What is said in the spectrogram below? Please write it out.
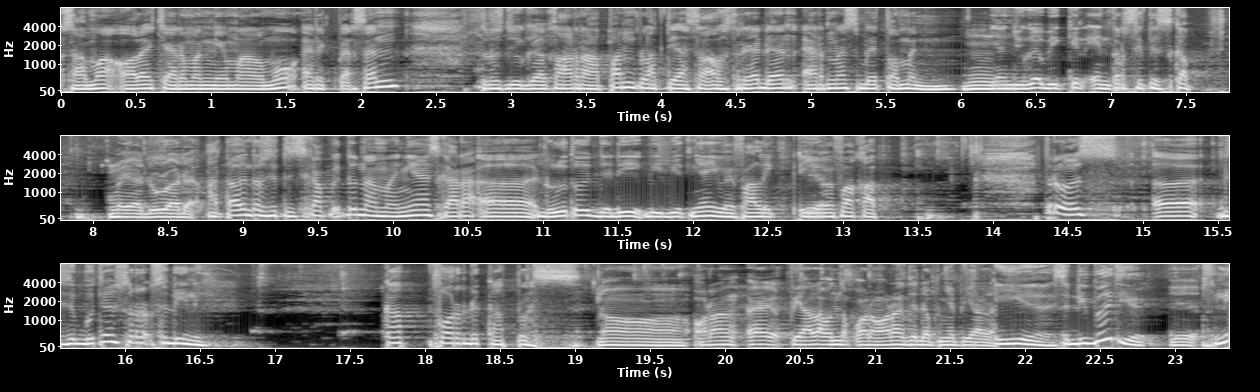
sama oleh chairmannya Malmo Erik Persson, terus juga Karl Rapan pelatih asal Austria dan Ernest Beethoven yang juga bikin Intercity Cup. Oh ya dulu ada. Atau Intercity Cup itu namanya sekarang eh, dulu tuh jadi bibitnya UEFA League, UEFA Cup. Terus eh, disebutnya sedih nih. Cup for the cupless. Oh, orang eh piala untuk orang-orang yang tidak punya piala. Iya, sedih banget ya. Iya. Ini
